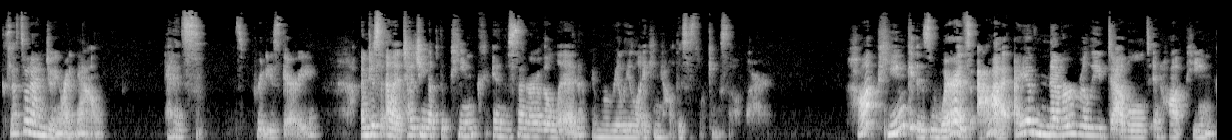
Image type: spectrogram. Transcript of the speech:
Because that's what I'm doing right now. And it's, it's pretty scary. I'm just uh, touching up the pink in the center of the lid. I'm really liking how this is looking so far. hot pink is where it's at. I have never really dabbled in hot pink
